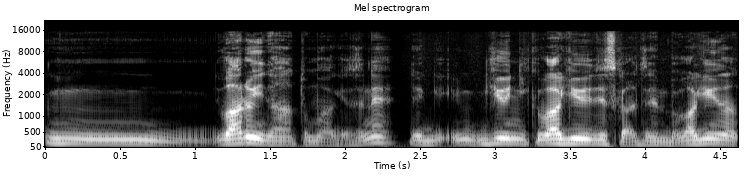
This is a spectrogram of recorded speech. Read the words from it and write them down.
うん悪いなと思うわけですね。で牛肉和牛ですから全部。和牛な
